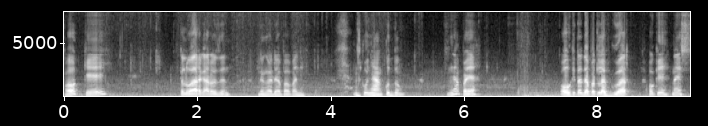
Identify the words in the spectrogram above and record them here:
Oke, keluar Kak Rosen. Udah nggak ada apa-apa nih. Kok nyangkut dong? Ini apa ya? Oh, kita dapat life guard. Oke, nice.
